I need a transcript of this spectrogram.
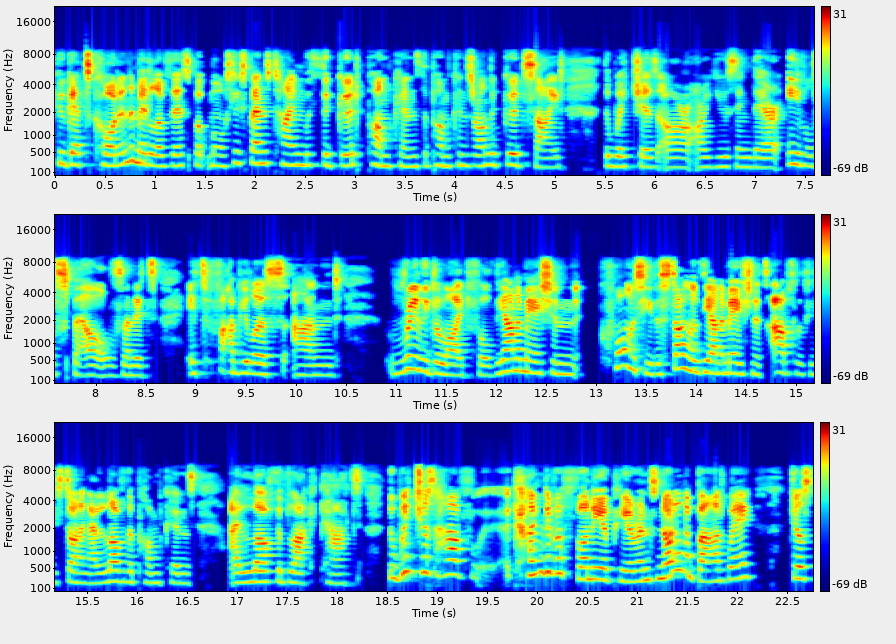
who gets caught in the middle of this, but mostly spends time with the good pumpkins. The pumpkins are on the good side. The witches are are using their evil spells, and it's it's fabulous and really delightful. The animation quality, the style of the animation, it's absolutely stunning. I love the pumpkins. I love the black cat. The witches have a kind of a funny appearance, not in a bad way, just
